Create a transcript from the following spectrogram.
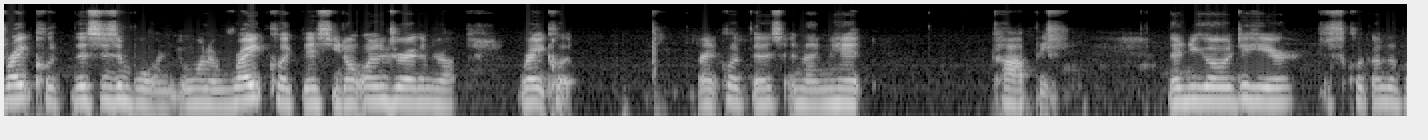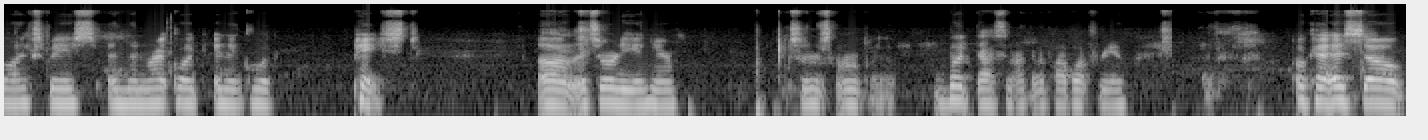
right click. This is important. You want to right click this. You don't want to drag and drop. Right click. Right click this and then hit copy. Then you go into here, just click on the blank space, and then right click, and then click paste. Um, it's already in here, so I'm just gonna replace it. But that's not gonna pop up for you. Okay, so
